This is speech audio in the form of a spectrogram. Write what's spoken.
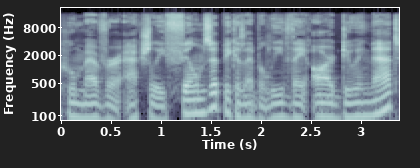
whomever actually films it because I believe they are doing that.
